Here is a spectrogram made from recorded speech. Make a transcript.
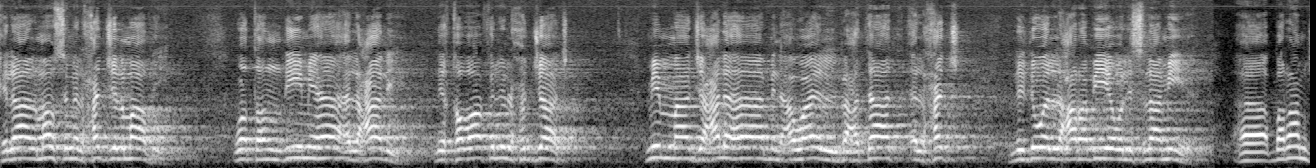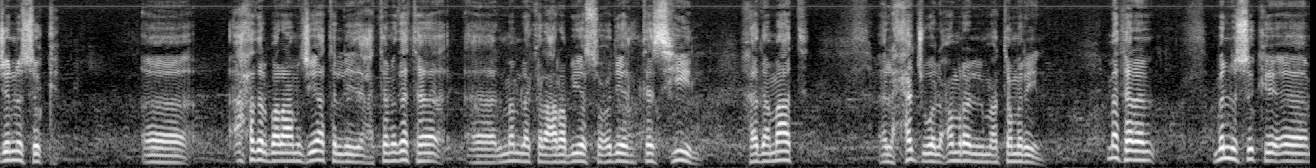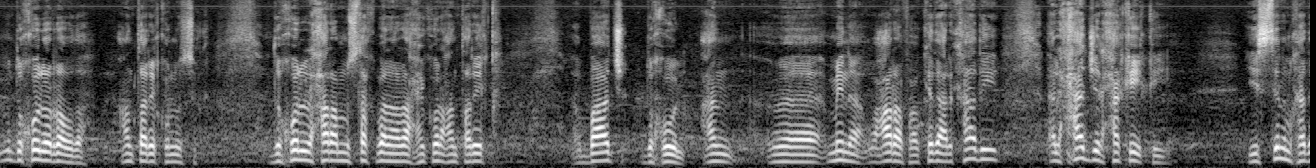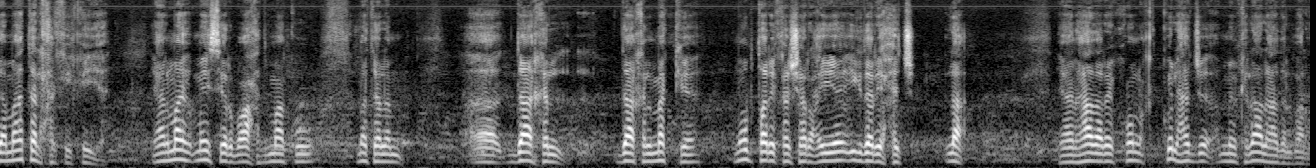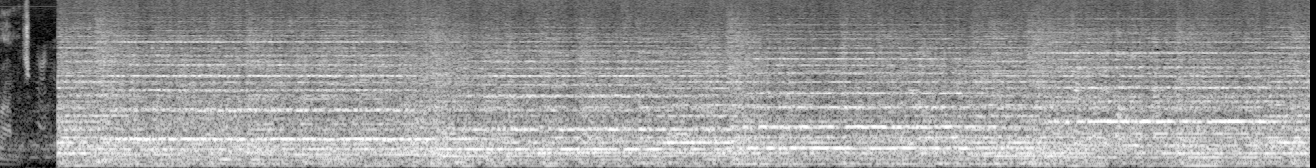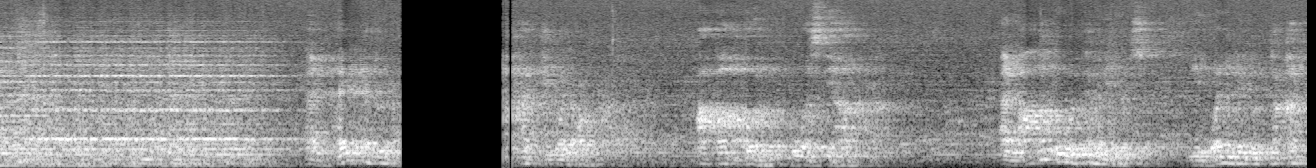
خلال موسم الحج الماضي وتنظيمها العالي لقوافل الحجاج مما جعلها من أوائل البعثات الحج لدول العربية والإسلامية. آه، برامج النسك آه، أحد البرامجيات اللي اعتمدتها آه، المملكة العربية السعودية لتسهيل خدمات الحج والعمرة للمعتمرين. مثلا بالنسك من دخول الروضة عن طريق النسك. دخول الحرم مستقبلا راح يكون عن طريق باج دخول عن منى وعرفة وكذلك. هذه الحاج الحقيقي يستلم خدماته الحقيقية. يعني ما ما يصير واحد ماكو مثلا آه، داخل داخل مكة مو بطريقة شرعية يقدر يحج. لا. يعني هذا راح يكون كل حج من خلال هذا البرنامج.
